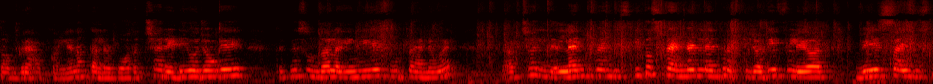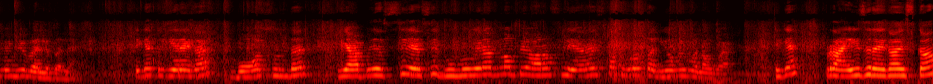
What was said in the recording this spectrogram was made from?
तो आप ग्रैब कर लेना कलर बहुत अच्छा रेडी हो जाओगे। तो इतने सुंदर लगेंगे ये सूट पहने हुए। अच्छा लेंथ वेंथ इसकी तो स्टैंडर्ड लेंथ रखी जाती है फ्लेयर वेस्ट साइज़ इसमें भी अवेलेबल है। ठीक है तो ये रहेगा, बहुत सुंदर। ये आप ऐसे ऐसे घूमोगे ना, इतना प्यारा फ्लेयर है, इसका पूरा तलियों में बना हुआ है। ठीक है प्राइस रहेगा इसका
